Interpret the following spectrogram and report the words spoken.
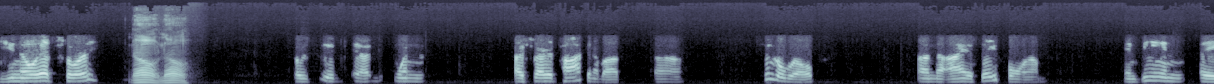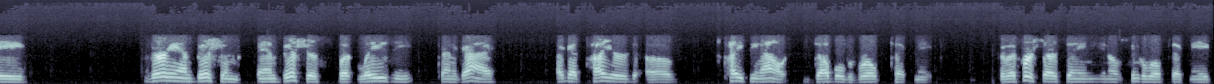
Do you know that story? No, no. It was it, uh, when I started talking about uh, single rope on the ISA forum, and being a very ambitious, ambitious but lazy kind of guy, I got tired of typing out doubled rope technique. Because I first started saying, you know, single rope technique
